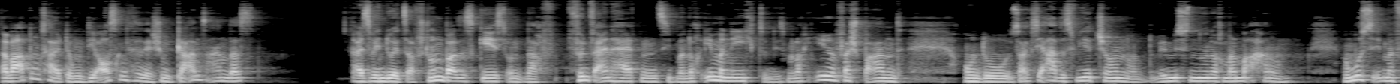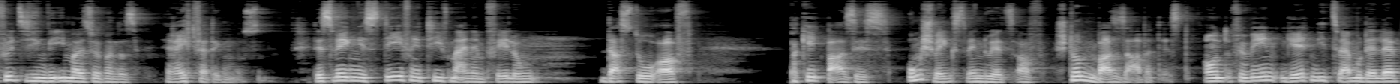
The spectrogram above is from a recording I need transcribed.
Erwartungshaltung, die Ausgangsseite schon ganz anders, als wenn du jetzt auf Stundenbasis gehst und nach fünf Einheiten sieht man noch immer nichts und ist man noch immer verspannt und du sagst, ja, das wird schon und wir müssen nur noch mal machen. Man muss, man fühlt sich irgendwie immer, als würde man das rechtfertigen müssen. Deswegen ist definitiv meine Empfehlung, dass du auf Paketbasis umschwenkst, wenn du jetzt auf Stundenbasis arbeitest. Und für wen gelten die zwei Modelle?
